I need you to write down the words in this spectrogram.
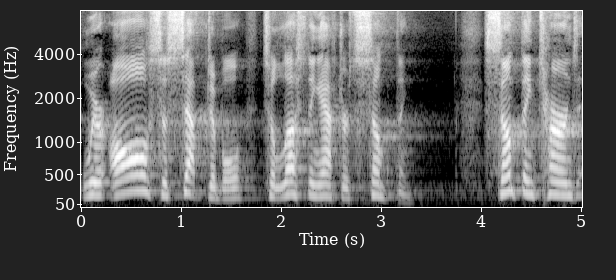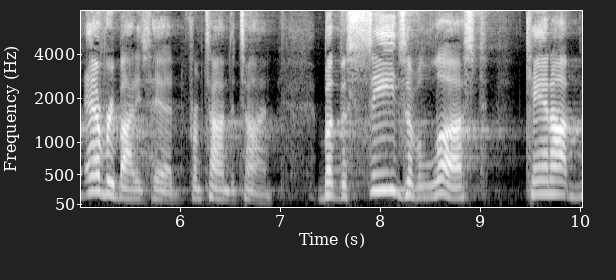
we're all susceptible to lusting after something. Something turns everybody's head from time to time. But the seeds of lust cannot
